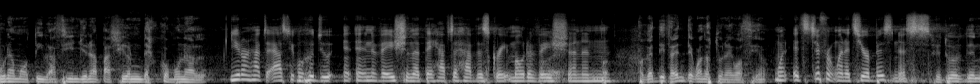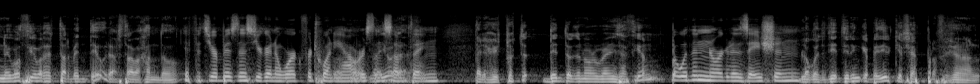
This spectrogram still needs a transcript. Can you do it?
una motivación y una pasión descomunal. You don't have to ask people who do innovation that they have to have this great motivation. And Porque es diferente cuando es tu negocio. when, it's different when it's your business. Si tú tienes negocio vas a estar 20 horas trabajando. If it's your business, you're going to work for 20 hours on horas. something. Pero si tú estás dentro de una organización, But within an organization, lo que te tienen que pedir que seas profesional.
